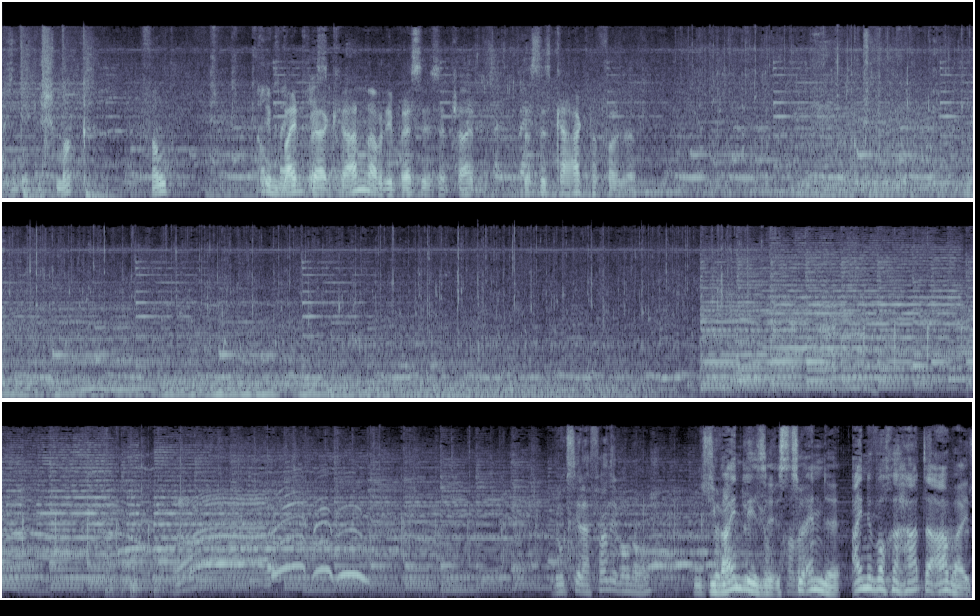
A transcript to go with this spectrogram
Also der Geschmack fängt Im Weinberg an, aber die Presse ist entscheidend, dass das charaktervoll wird. Die Weinlese ist zu Ende. Eine Woche harte Arbeit.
